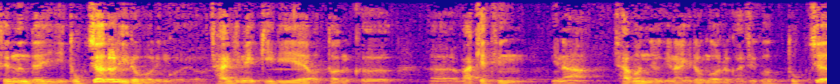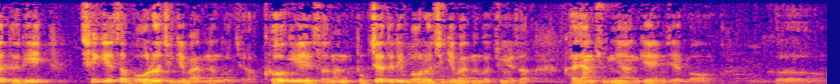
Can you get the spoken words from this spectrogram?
됐는데 이 독자를 잃어버린 거예요. 자기네끼리의 어떤 그 어, 마케팅이나 자본력이나 이런 거를 가지고 독자들이 책에서 멀어지게 만든 거죠. 거기에서는 독자들이 멀어지게 만든 것 중에서 가장 중요한 게 이제 뭐 그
